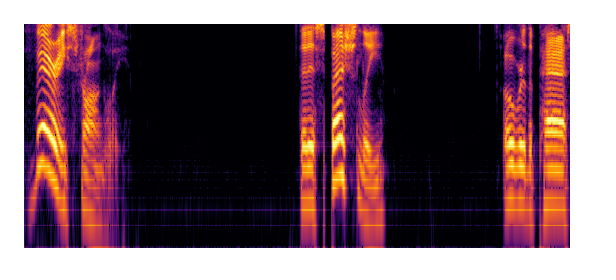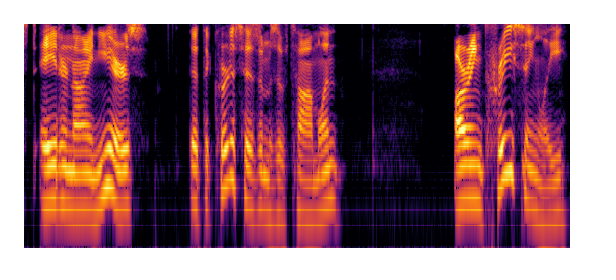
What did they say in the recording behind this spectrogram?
very strongly that, especially over the past eight or nine years, that the criticisms of Tomlin are increasingly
